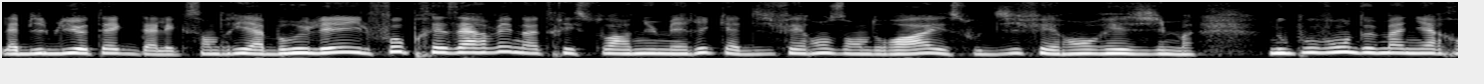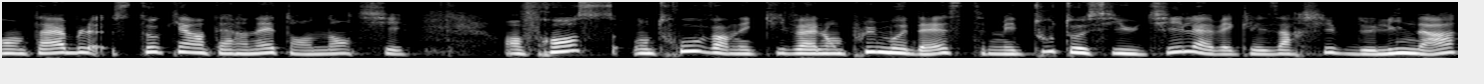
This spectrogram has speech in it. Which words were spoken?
La bibliothèque d'Alexandrie a brûlé, il faut préserver notre histoire numérique à différents endroits et sous différents régimes. Nous de manière rentable stocker Internet en entier. En France, on trouve un équivalent plus modeste, mais tout aussi utile avec les archives de l'INA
